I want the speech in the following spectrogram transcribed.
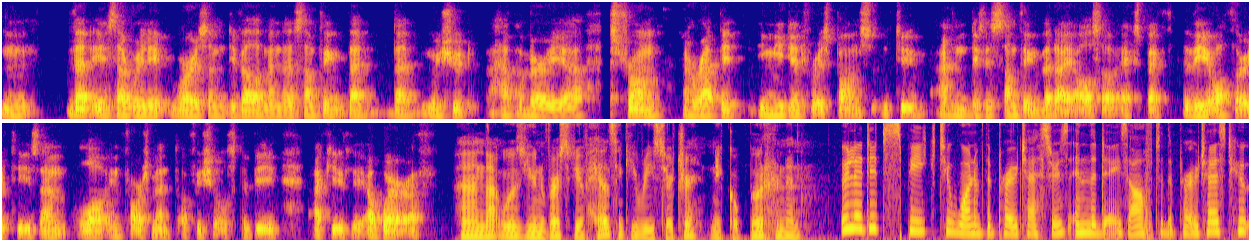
Mm. That is a really worrisome development and something that, that we should have a very uh, strong and rapid immediate response to. And this is something that I also expect the authorities and law enforcement officials to be acutely aware of. And that was University of Helsinki researcher Niko Pyrhönen. Yle did speak to one of the protesters in the days after the protest, who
